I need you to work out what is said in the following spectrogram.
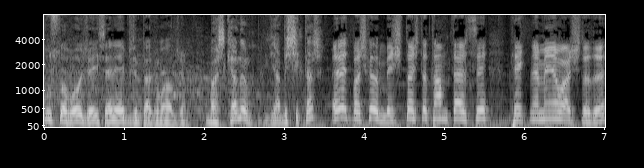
Mustafa Hoca'yı seneye bizim takıma alacağım. Başkanım ya Beşiktaş? Evet başkanım Beşiktaş da tam tersi teklemeye başladı.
